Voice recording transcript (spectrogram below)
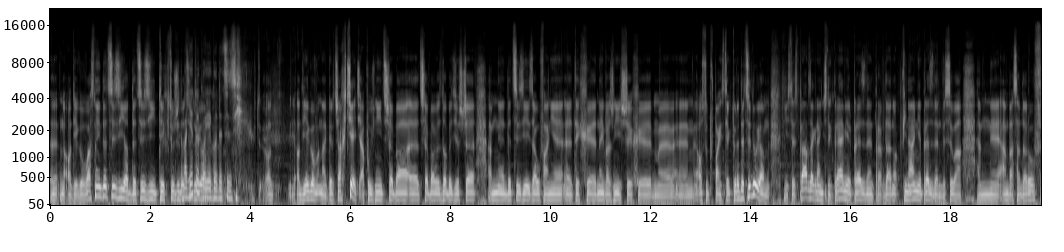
E, No, od jego własnej decyzji, od decyzji tych, którzy Chyba nie decydują. tylko jego decyzji. Od, od jego najpierw trzeba chcieć, a później trzeba, e, trzeba zdobyć jeszcze decyzję i zaufanie e, tych e, najważniejszych osób w państwie, które decydują. Minister spraw zagranicznych, premier, prezydent, prawda? No, finalnie prezydent wysyła ambasadorów.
